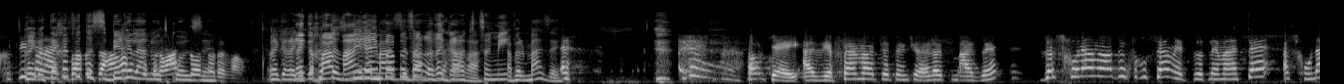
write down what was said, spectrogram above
חצי רגע, שנה הייתי בבאבא זהרה, רגע, תכף תסבירי לנו את כל זה. רגע, רגע, תכף תסבירי מה זה בבא זהרה. אבל מה זה? אוקיי, אז יפה מאוד שאתן שואלות מה זה. זו שכונה מאוד מפורסמת, זאת למעשה השכונה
